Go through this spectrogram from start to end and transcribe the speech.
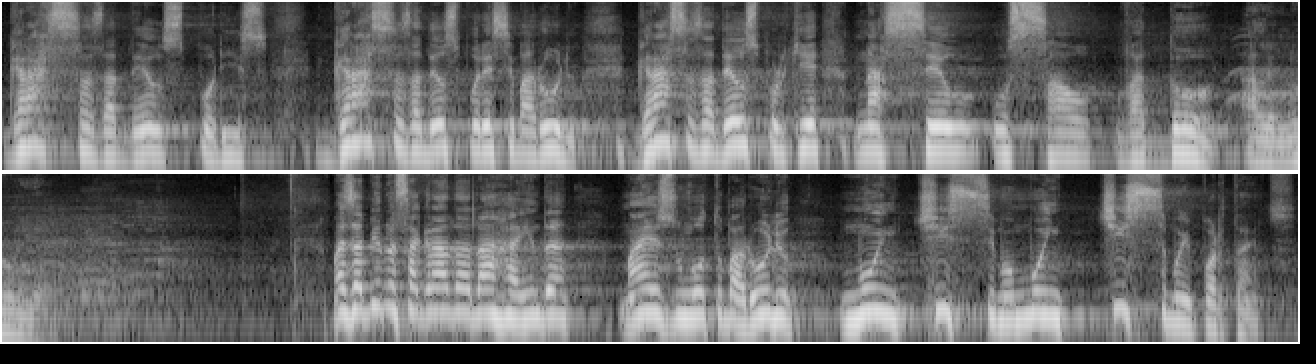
Graças a Deus por isso, graças a Deus por esse barulho, graças a Deus porque nasceu o Salvador, aleluia. Mas a Bíblia Sagrada narra ainda mais um outro barulho muitíssimo, muitíssimo importante.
